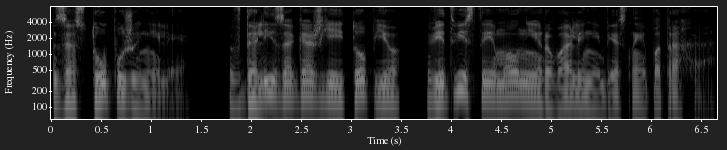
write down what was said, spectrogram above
За ступу женили. Вдали за гажьей топью ветвистые молнии рвали небесные потроха.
